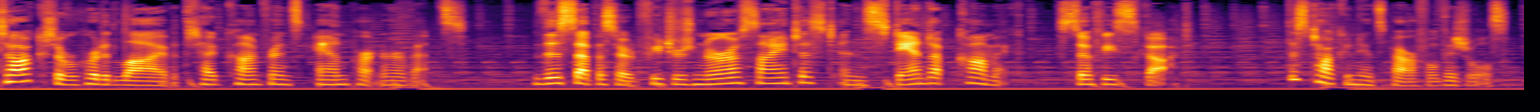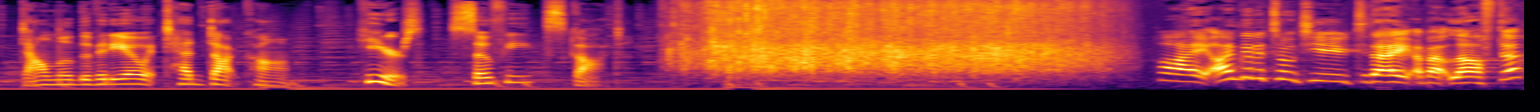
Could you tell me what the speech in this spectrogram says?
Talks are recorded live at the TED Conference and partner events. This episode features neuroscientist and stand up comic Sophie Scott. This talk contains powerful visuals. Download the video at TED.com. Here's Sophie Scott. Hi, I'm going to talk to you today about laughter.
